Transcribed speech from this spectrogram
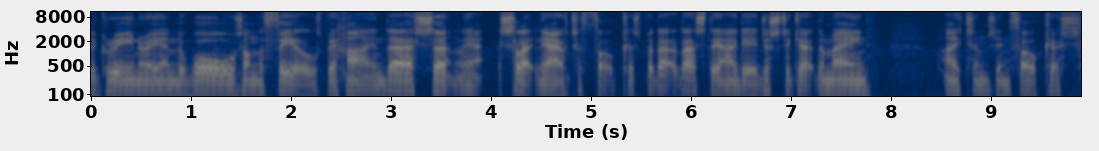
the greenery and the walls on the fields behind, they're certainly slightly out of focus, but that, that's the idea, just to get the main items in focus.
